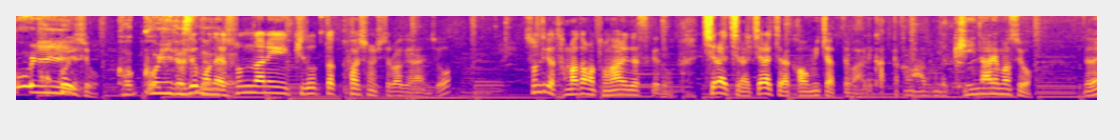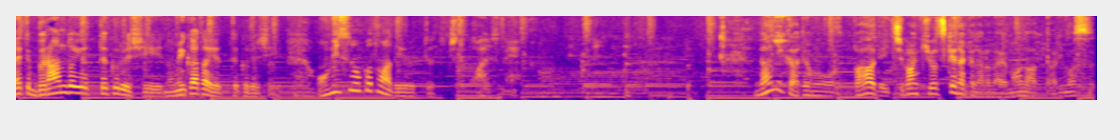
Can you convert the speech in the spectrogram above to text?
こいい。かっこいいですよ。かっこいいですね。でもねそんなに気取ったファッションしてるわけじゃないんですよ。その時はたまたま隣ですけどチラチラチラチラ顔見ちゃって悪かったかなと思って気になりますよ。で大体ブランド言ってくるし飲み方言ってくるしお水のことまで言うって言うとちょっと怖いですね何かでもバーで一番気をつけなきゃならないマナーってあります？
